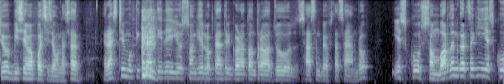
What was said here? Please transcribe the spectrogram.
त्यो विषयमा पछि जाउँला सर। राष्ट्रिय मुक्ति क्रान्तिले यो सङ्घीय लोकतान्त्रिक गणतन्त्र जो शासन व्यवस्था छ हाम्रो यसको सम्वर्धन गर्छ कि यसको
